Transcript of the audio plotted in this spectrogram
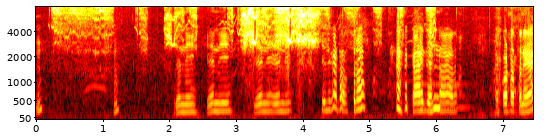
ఉం? ఏంది ఏంది ఏంది ఏంది? ఎందుకంటే వస్తున్నావు కాయ తిన్నారు కొట్టొస్తున్నాయా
